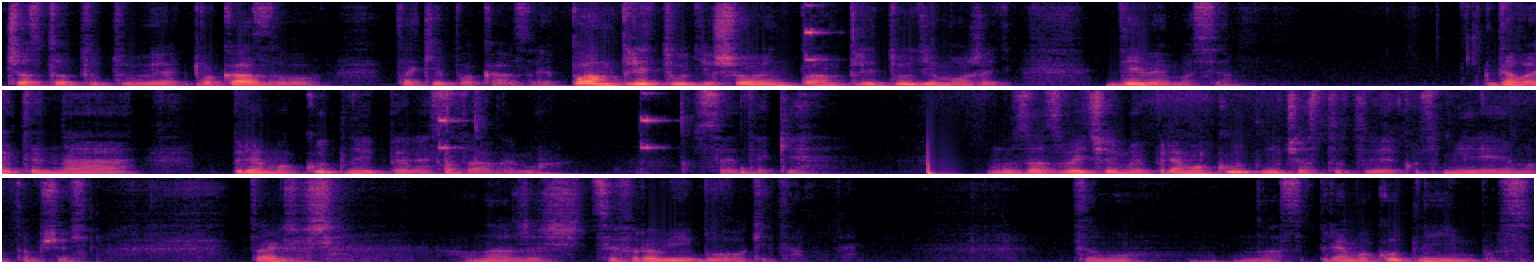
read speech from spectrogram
частоту ту, як показував, так і показує. По амплітуді. Що він по амплітуді може? Дивимося. Давайте на прямокутний переставимо. Все-таки. Ну, зазвичай ми прямокутну частоту якусь міряємо, там щось. Так же ж, у нас же ж цифрові блоки там. Тому у нас прямокутний імпульс,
